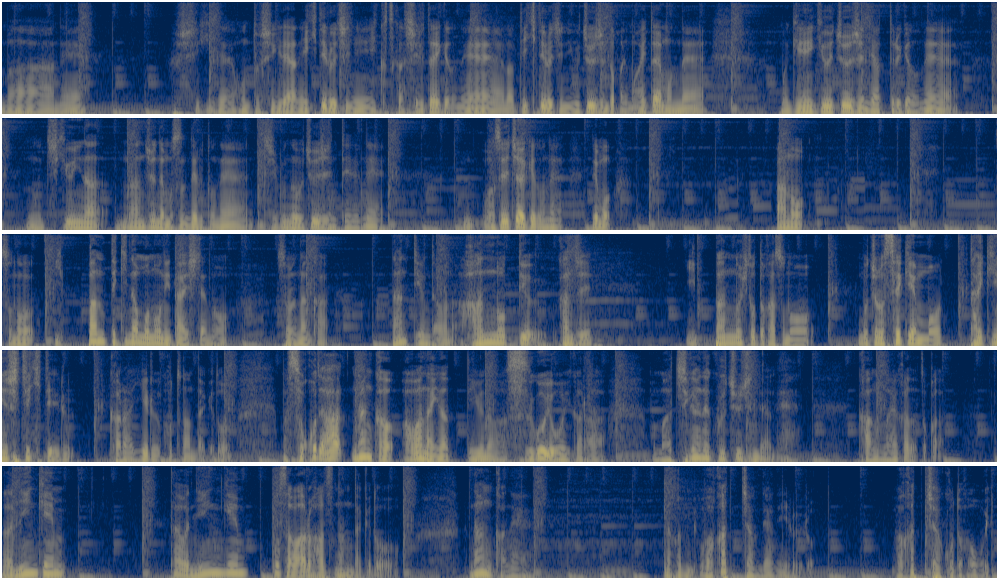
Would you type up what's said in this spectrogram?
まあね、不思議だよ、ほんと不思議だよね。生きてるうちにいくつか知りたいけどね。だって生きてるうちに宇宙人とかにも会いたいもんね。まあ、現役宇宙人でやってるけどね、もう地球に何十年も住んでるとね、自分が宇宙人ってね、忘れちゃうけどね、でも、あの、その一般的なものに対しての、そのなんか、なんて言うんだろうな、反応っていう感じ？一般の人とか、その、もちろん世間も体験してきているから言えることなんだけど、まあ、そこであなんか合わないなっていうのがすごい多いから間違いなく宇宙人だよね。考え方とか。だから人間多分人間っぽさはあるはずなんだけどなんかねなんか分かっちゃうんだよねいろいろ。分かっちゃうことが多い。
